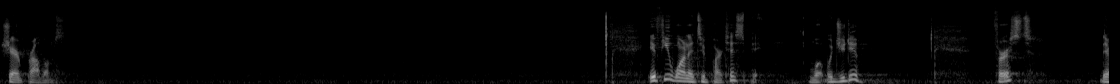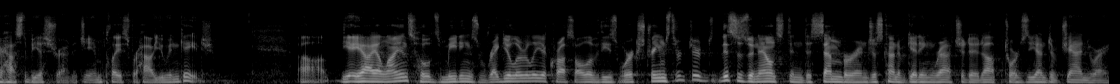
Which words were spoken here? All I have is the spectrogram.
shared problems. If you wanted to participate, what would you do? First, there has to be a strategy in place for how you engage. Uh, the AI Alliance holds meetings regularly across all of these work streams. They're, they're, this is announced in December and just kind of getting ratcheted up towards the end of January.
